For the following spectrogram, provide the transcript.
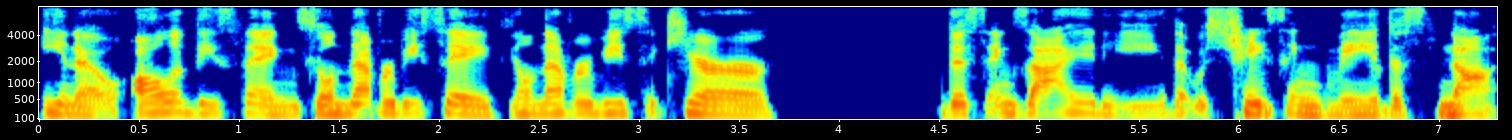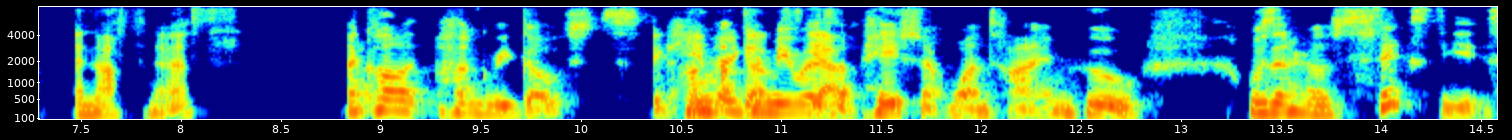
you know, all of these things. You'll never be safe, you'll never be secure. This anxiety that was chasing me, this not enoughness. I call it hungry ghosts. It came hungry up to me with yeah. a patient one time who was in her 60s,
